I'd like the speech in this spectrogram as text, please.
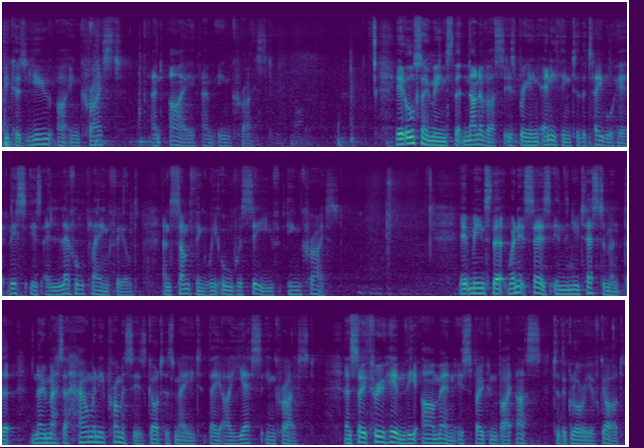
because you are in Christ and I am in Christ. It also means that none of us is bringing anything to the table here. This is a level playing field and something we all receive in Christ. It means that when it says in the New Testament that no matter how many promises God has made, they are yes in Christ. And so through him, the Amen is spoken by us to the glory of God.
